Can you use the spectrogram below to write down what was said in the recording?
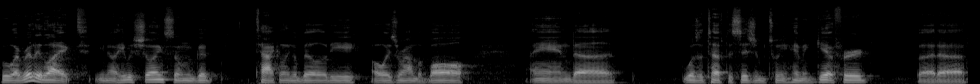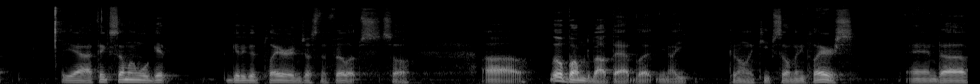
who I really liked. You know, he was showing some good tackling ability, always around the ball, and uh, was a tough decision between him and Gifford. But uh, yeah, I think someone will get get a good player in Justin Phillips. So uh, a little bummed about that, but you know you can only keep so many players. And uh,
